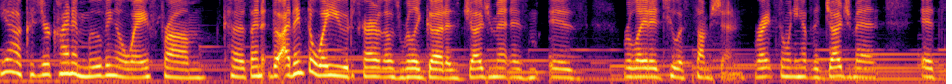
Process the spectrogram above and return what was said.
Yeah, because you're kind of moving away from because I, I think the way you described it that was really good is judgment is is related to assumption, right? So when you have the judgment, it's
